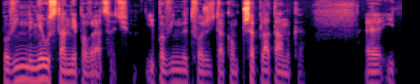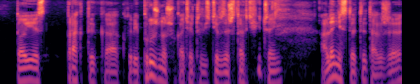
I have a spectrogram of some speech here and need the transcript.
powinny nieustannie powracać i powinny tworzyć taką przeplatankę. E, I to jest praktyka, której próżno szukać oczywiście w zeszytach ćwiczeń, ale niestety także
